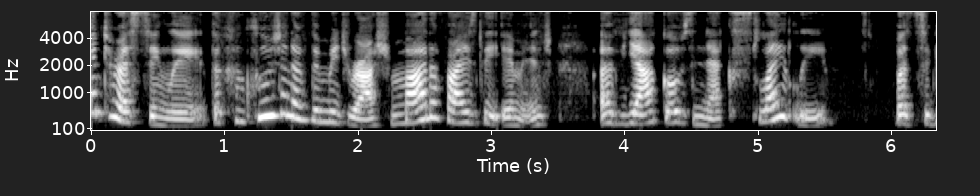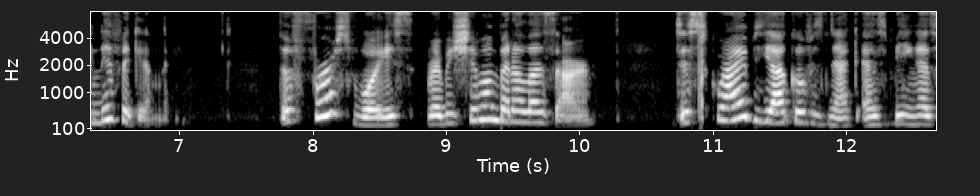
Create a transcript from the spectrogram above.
Interestingly, the conclusion of the Midrash modifies the image of Yaakov's neck slightly, but significantly. The first voice, Rabbi Shimon ben Elazar, describes Yaakov's neck as being as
